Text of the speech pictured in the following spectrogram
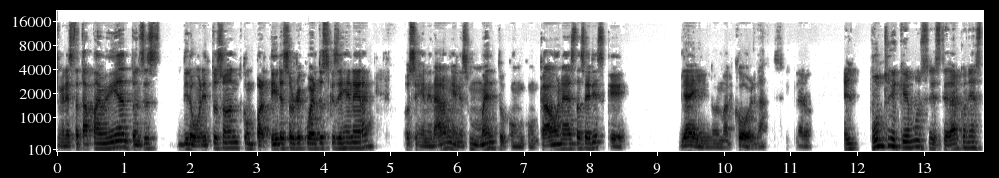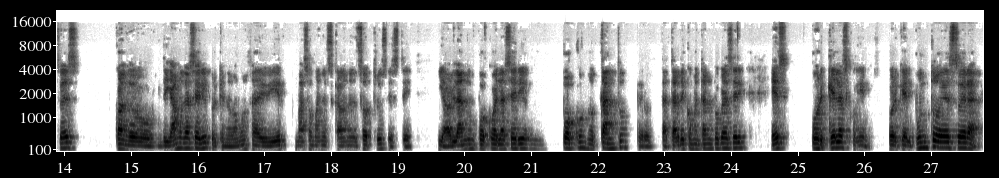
en esta etapa de mi vida, entonces, lo bonito son compartir esos recuerdos que se generan o se generaron en ese momento con, con cada una de estas series que de ahí nos marcó, ¿verdad? Sí, claro. El punto que queremos este, dar con esto es cuando digamos la serie, porque nos vamos a dividir más o menos cada uno de nosotros, este, y hablando un poco de la serie, un poco, no tanto, pero tratar de comentar un poco la serie, es por qué la escogimos. Porque el punto de esto era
